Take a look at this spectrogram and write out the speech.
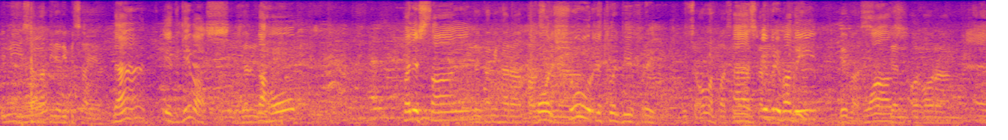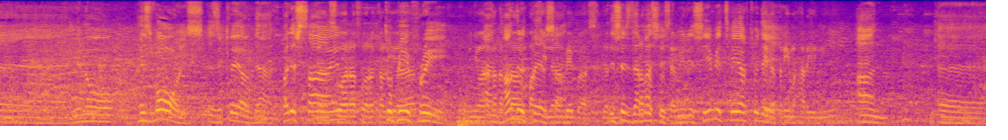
ini sangat tidak dipercaya That it gives us Dan- the hope Palestine dan kami harap for sure it will be free. insya Allah pasti As everybody free, bebas was- dan orang-orang Uh, you know, his voice is clear that Palestine suara-suara to be free. and 100%. bebas. Dan This is the message. we receive it here today, kita hari ini. And uh,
